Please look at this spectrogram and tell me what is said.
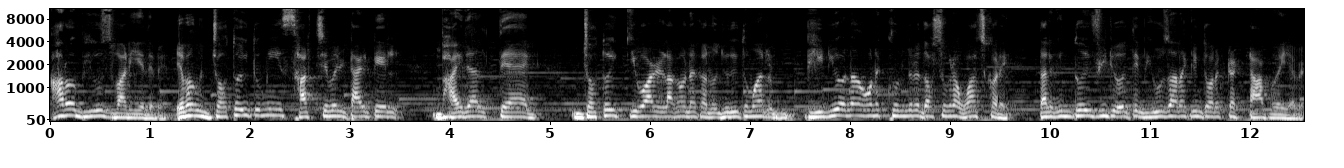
আরও ভিউজ বাড়িয়ে দেবে। এবং যতই তুমি সার্চেবল টাইটেল ভাইরাল ট্যাগ যতই কিওয়ার্ড লাগাও না কেন, যদি তোমার ভিডিও না অনেকক্ষণ ধরে দর্শকরা ওয়াচ করে, তাহলে কিন্তু ওই ভিডিওতে ভিউজ আনা কিন্তু অনেকটা টাফ হয়ে যাবে।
